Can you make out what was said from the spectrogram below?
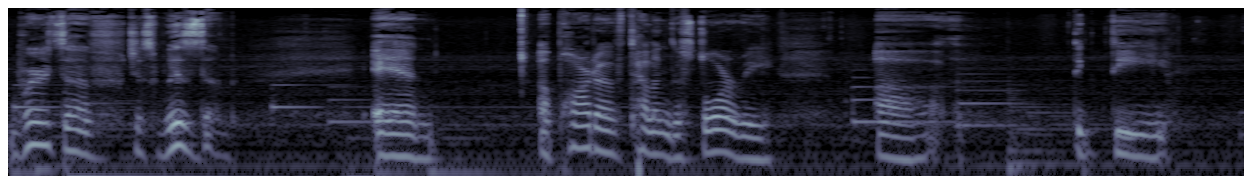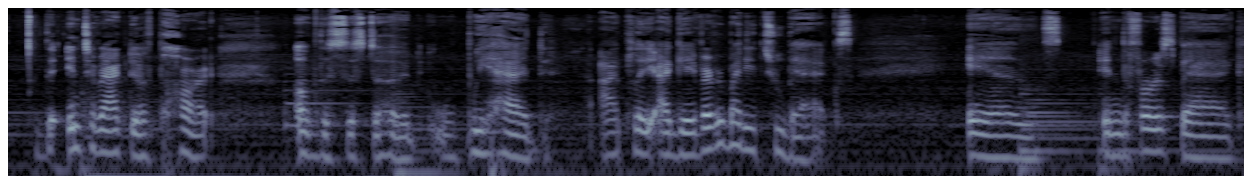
words of just wisdom, and a part of telling the story, uh, the the the interactive part of the sisterhood, we had I play I gave everybody two bags. And in the first bag,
